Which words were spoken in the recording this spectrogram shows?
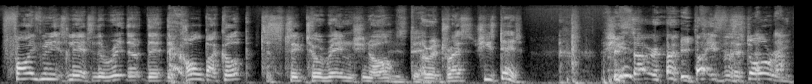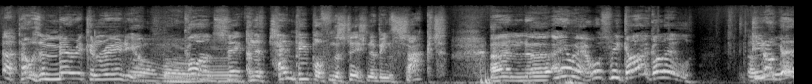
Five minutes later, the ri- the, the, the call back up to, to to arrange, you know, her address. She's dead. Is that right? That is the story. that was American radio. God's sake. And the 10 people from the station have been sacked. And uh, anyway, what's me gargoyle? Do you not get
